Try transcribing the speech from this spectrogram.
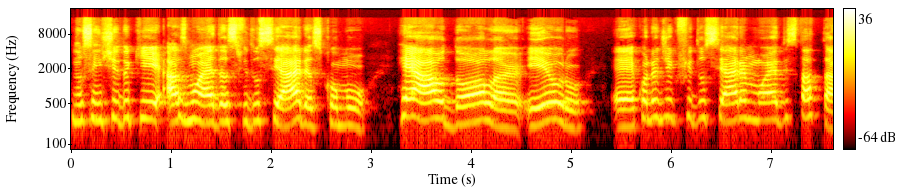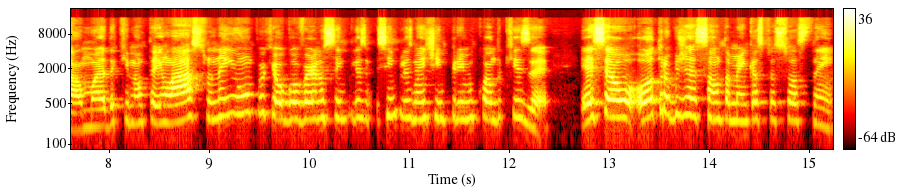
no sentido que as moedas fiduciárias, como real, dólar, euro, é, quando eu digo fiduciária, é moeda estatal, moeda que não tem lastro nenhum, porque o governo simples, simplesmente imprime quando quiser. Essa é o, outra objeção também que as pessoas têm.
